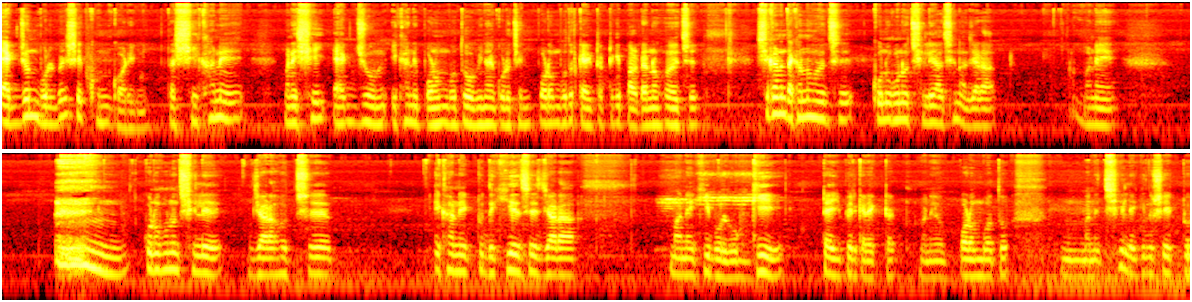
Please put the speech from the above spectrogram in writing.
একজন বলবে সে খুন করেনি। তা সেখানে মানে সেই একজন এখানে পরমব্রত অভিনয় করেছেন। পরমব্রতর ক্যারেক্টারটাকে পাল্টানো হয়েছে। সেখানে দেখানো হয়েছে কোনো কোনো ছেলে আছে না যারা মানে কোনো কোনো ছেলে যারা হচ্ছে এখানে একটু দেখিয়েছে যারা মানে কি বলব গে টাইপের ক্যারেক্টার মানে পরমবত মানে ছেলে, কিন্তু সে একটু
